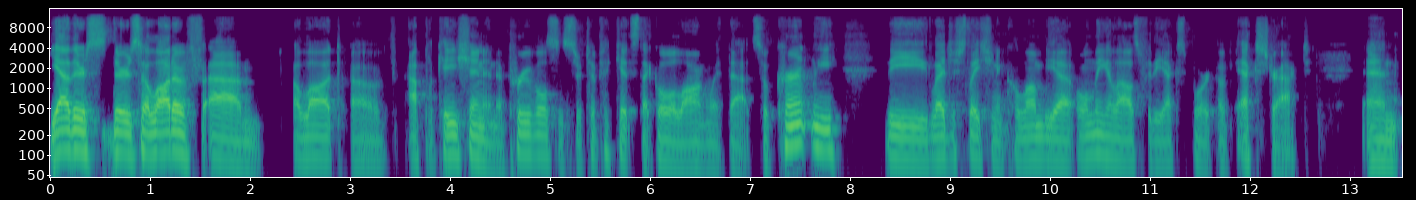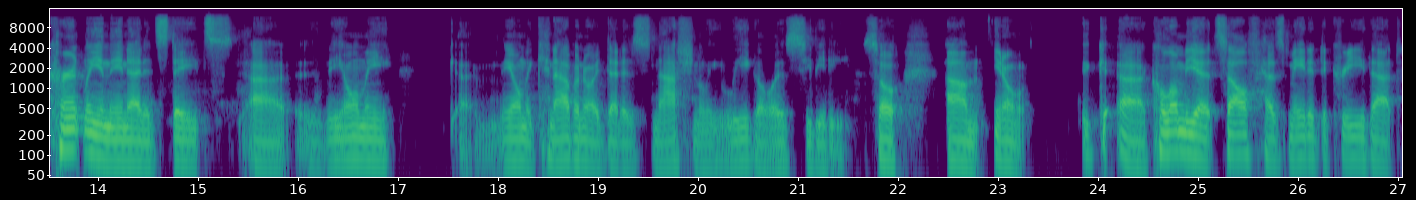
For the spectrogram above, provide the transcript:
Yeah, there's there's a lot of um, a lot of application and approvals and certificates that go along with that. So currently, the legislation in Colombia only allows for the export of extract, and currently in the United States, uh, the only uh, the only cannabinoid that is nationally legal is CBD. So, um, you know, uh, Colombia itself has made a decree that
